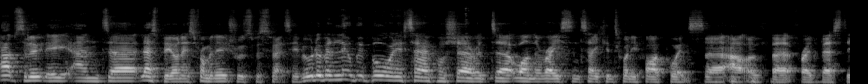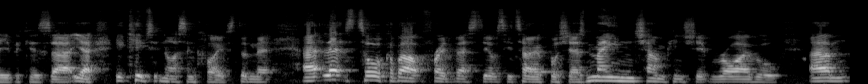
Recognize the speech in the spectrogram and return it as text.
Absolutely, and uh, let's be honest, from a neutral's perspective, it would have been a little bit boring if Teo Pourchaire had uh, won the race and taken 25 points uh, out of uh, Fred Vesti because, uh, yeah, it keeps it nice and close, doesn't it? Uh, let's talk about Fred Vesti, obviously Teo Pourchaire's main championship rival. Um,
